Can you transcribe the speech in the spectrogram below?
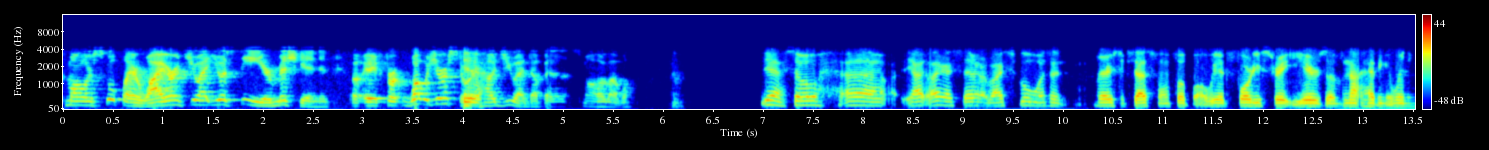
smaller school player. Why aren't you at USC or Michigan? And uh, for, what was your story? Yeah. How did you end up at a smaller level? Yeah, so uh, like I said, my school wasn't very successful in football. We had 40 straight years of not having a winning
